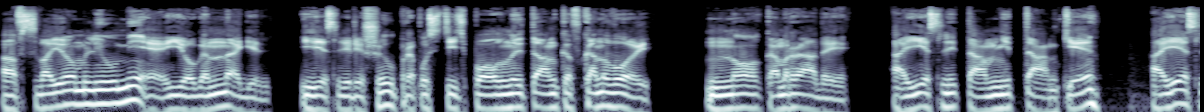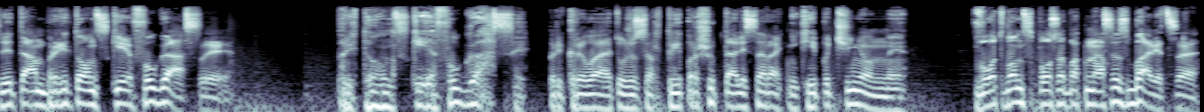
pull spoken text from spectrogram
а в своем ли уме, Йоган Нагель, если решил пропустить полный танков конвой? Но, комрады, а если там не танки? А если там бретонские фугасы?» «Бретонские фугасы!» Прикрывая ужас рты, прошептали соратники и подчиненные. Вот вам способ от нас избавиться.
